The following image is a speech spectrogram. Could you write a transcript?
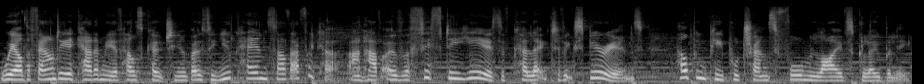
We are the founding academy of health coaching in both the UK and South Africa and have over 50 years of collective experience helping people transform lives globally.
